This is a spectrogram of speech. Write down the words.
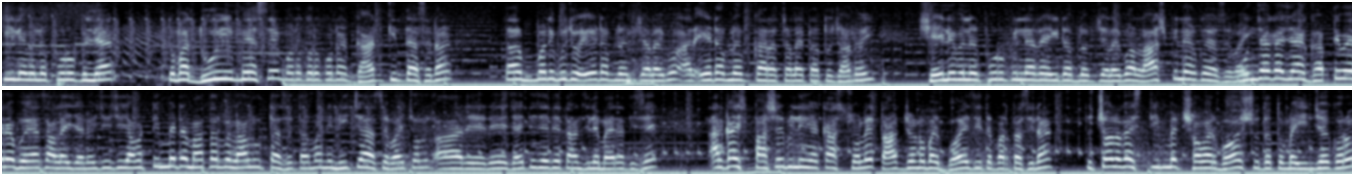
কি লেভেলের পুরো প্লেয়ার তোমার দুই ম্যাচে মনে করো কোনো গান কিনতে আসে না। তার মানে বুঝো এ ডাব্লিউ এম চালাইবো, আর এ ডাব্লিউ কারা চালায় তা তো জানোই। সেই লেভেলের পুরো প্লেয়ারে এই ডাব্লিউ চালাইবো। আর লাস্ট প্লেয়ার কই আছে ভাই? কোন জায়গায় যায়, ঘাপটি মেরে বয়া চালাই জানো। যে- আমার টিমমেটের মাথার উপর লাল উঠতে আছে তার মানে নিচে আছে ভাই। চলো, আরে রে, যাইতে যাইতে তানজিলে মাইরা দিছে। আর গাইস পাশের বিল্ডিং এ কাজ চলে, তার জন্য ভাই ভয়ে যেতে পারতাছি না। তো চলো গাইস টিমমেট সবার বয়স, শুধু তোমরা এনজয় করো।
